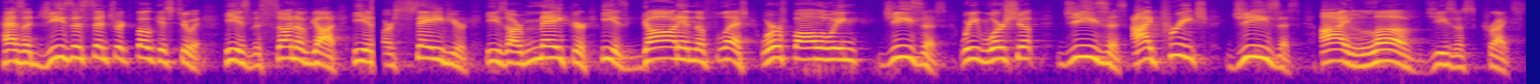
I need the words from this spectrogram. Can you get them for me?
has a Jesus centric focus to it. He is the Son of God, He is our Savior, He's our Maker, He is God in the flesh. We're following Jesus. We worship Jesus. I preach Jesus. I love Jesus Christ.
